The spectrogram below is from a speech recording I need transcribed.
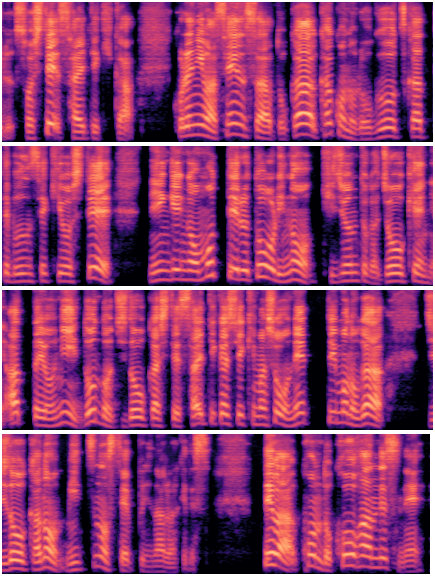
ール、そして最適化。これにはセンサーとか過去のログを使って分析をして、人間が思っている通りの基準とか条件に合ったように、どんどん自動化して最適化していきましょうねっていうものが、自動化の3つのステップになるわけです。では、今度後半ですね。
